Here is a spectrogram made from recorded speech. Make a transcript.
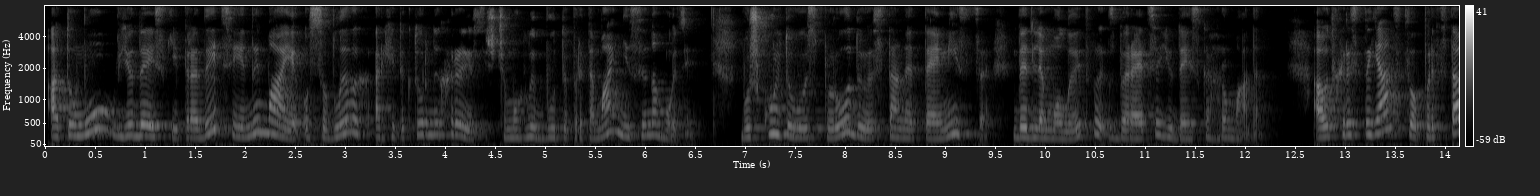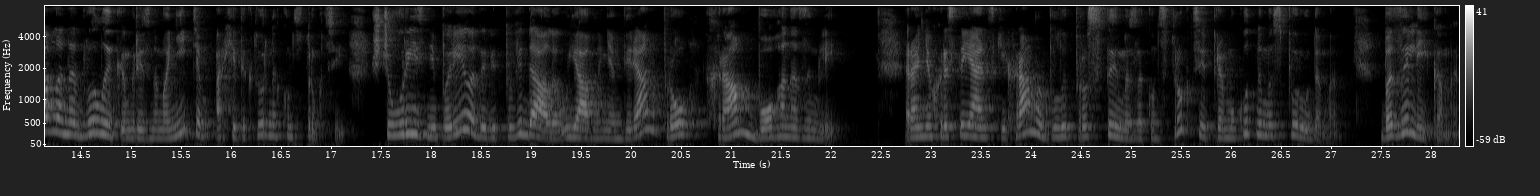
А тому в юдейській традиції немає особливих архітектурних рис, що могли б бути притаманні синагозі, бо ж культовою спорудою стане те місце, де для молитви збереться юдейська громада. А от християнство представлене великим різноманіттям архітектурних конструкцій, що у різні періоди відповідали уявленням вірян про храм Бога на землі. Ранньохристиянські храми були простими за конструкції прямокутними спорудами, базиліками.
